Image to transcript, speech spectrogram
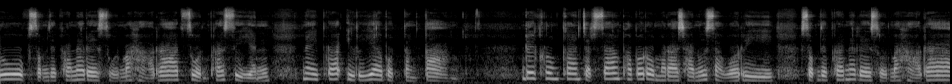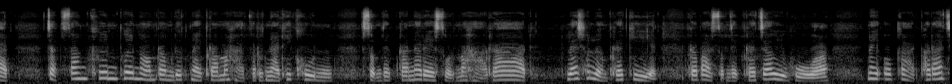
รูป สมเด็จพระนเรศวรมหาราชส่วนพระเศียรในพระอิริยาบถต่างๆ โดยโครงการจัดสร้างพระบรมราชานุสาวรีย์สมเด็จพระนเรศวรมหาราช จัดสร้างขึ้นเพื่อน้อมรำลึกในพระมหากรุณาธิคุณ สมเด็จพระนเรศวรมหาราช และเฉลิมพระเกียรติ พระบาทสมเด็จพระเจ้าอยู่หัว ในโอกาสพระราช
